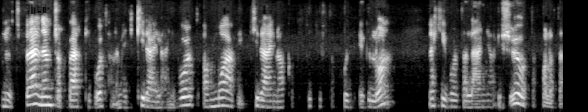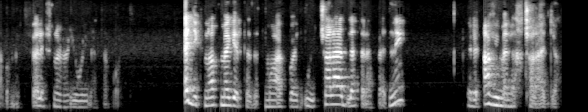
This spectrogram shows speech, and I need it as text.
nőtt fel, nem csak bárki volt, hanem egy királylány volt, a Moabi királynak, akit úgy hívtak, hogy Eglon, neki volt a lánya, és ő ott a palatában nőtt fel, és nagyon jó élete volt. Egyik nap megérkezett Moabba egy új család letelepedni, Avimelech családja.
